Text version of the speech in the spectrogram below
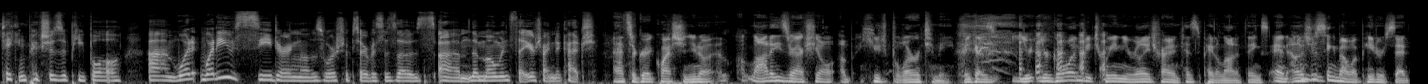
taking pictures of people. Um, what what do you see during those worship services? Those um, the moments that you're trying to catch. That's a great question. You know, a lot of these are actually a huge blur to me because you're, you're going between, you're really trying to anticipate a lot of things. And I was just thinking about what Peter said.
